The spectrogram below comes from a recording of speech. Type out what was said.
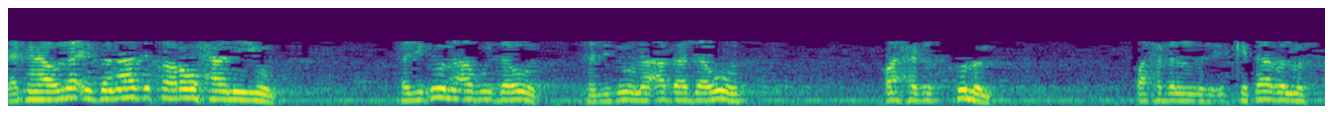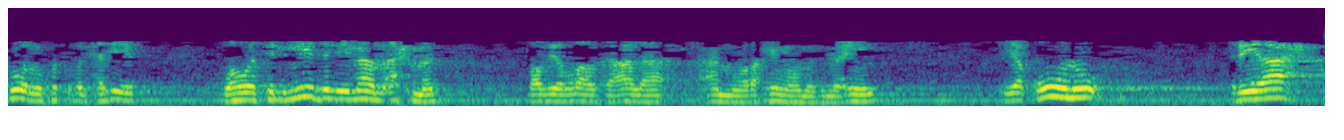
لكن هؤلاء زنادقة روحانيون. تجدون أبو داود تجدون أبا داود صاحب السنن صاحب الكتاب المشهور من كتب الحديث وهو تلميذ الإمام أحمد رضي الله تعالى عنه ورحمهم أجمعين. يقول رياح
